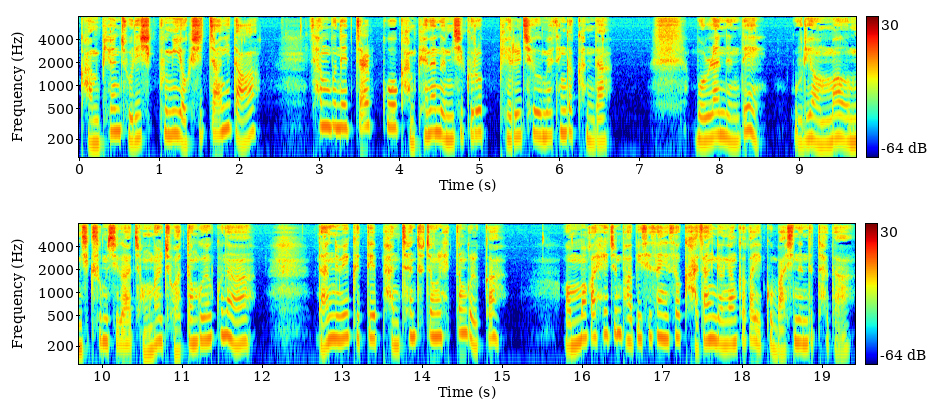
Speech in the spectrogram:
간편 조리식품이 역시 짱이다. 3분의 짧고 간편한 음식으로 배를 채우며 생각한다. 몰랐는데 우리 엄마 음식 솜씨가 정말 좋았던 거였구나. 난 왜 그때 반찬 투정을 했던 걸까? 엄마가 해준 밥이 세상에서 가장 영양가가 있고 맛있는 듯하다.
